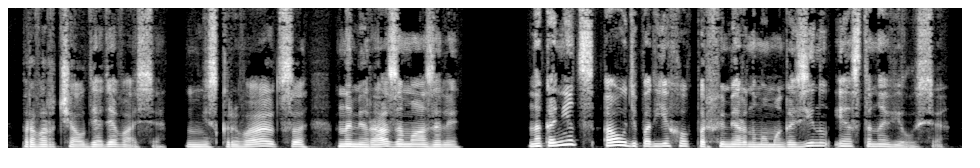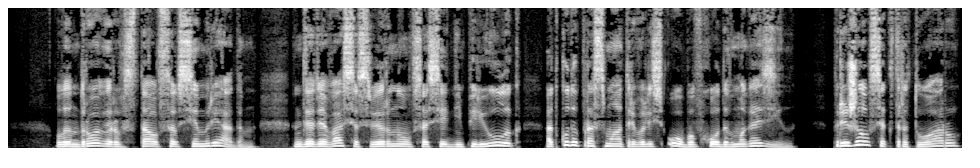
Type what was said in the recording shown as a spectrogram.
— проворчал дядя Вася. «Не скрываются, номера замазали». Наконец Ауди подъехал к парфюмерному магазину и остановился. Лендровер встал совсем рядом. Дядя Вася свернул в соседний переулок, откуда просматривались оба входа в магазин, прижался к тротуару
